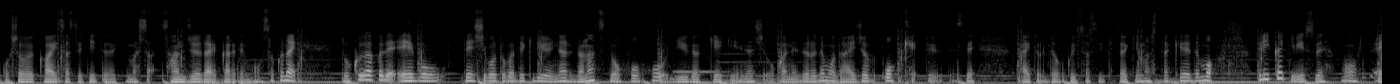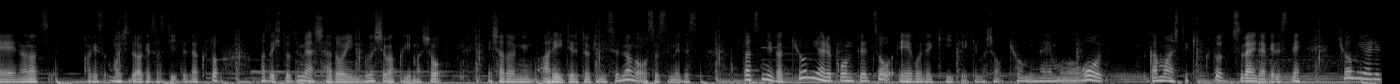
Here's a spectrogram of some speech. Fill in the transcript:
ご紹介させていただきました。30代からでも遅くない、独学で英語で仕事ができるようになる7つの方法、留学経験なし、お金ゼロでも大丈夫、OK というですね、タイトルでお送りさせていただきましたけれども、振り返ってみますね、もう、えー、7つ。挙げ、もう一度挙げさせていただくと、まず1つ目はシャドーイングをしまくりましょう。シャドーイング歩いている時にするのがおすすめです。2つ目が興味あるコンテンツを英語で聞いていきましょう。興味ないものを我慢して聞くと辛いだけですね。興味ある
